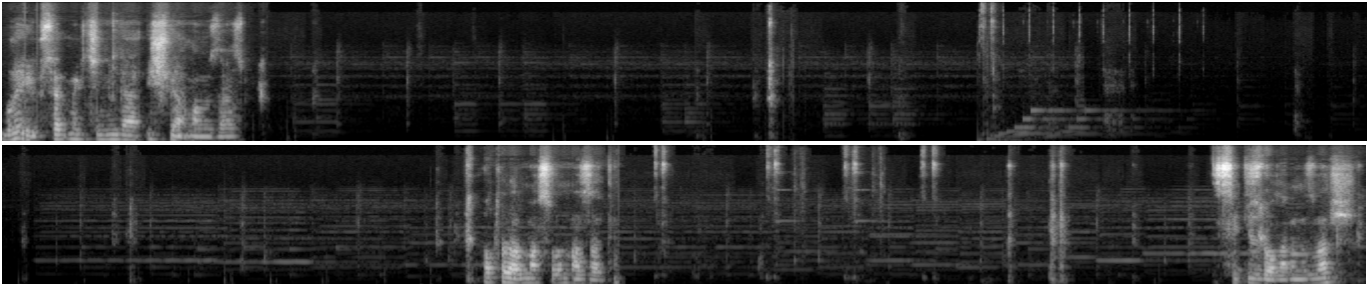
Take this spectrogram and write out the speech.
Burayı yükseltmek için illa iş yapmamız lazım? Motor olmazsa olmaz zaten. Sekiz dolarımız var.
